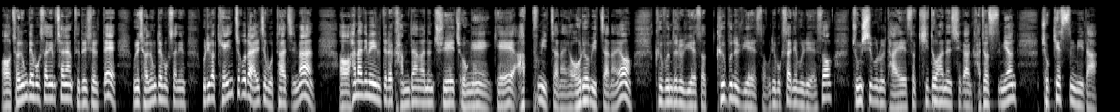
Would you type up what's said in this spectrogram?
어, 전용대 목사님 찬양 들으실 때 우리 전용대 목사님 우리가 개인적으로 알지 못하지만 어, 하나님의 일들을 감당하는 주의 종에게 아픔이 있잖아요. 어려움이 있잖아요. 그분들을 위해서 그분을 위해서 우리 목사님을 위해서 중심을 다해서 기도하는 시간 가졌으면 좋겠습니다.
